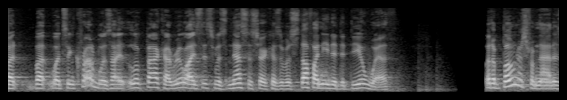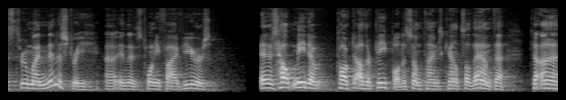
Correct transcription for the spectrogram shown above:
but, But, what's incredible is I look back, I realized this was necessary because it was stuff I needed to deal with. But a bonus from that is through my ministry uh, in those 25 years, it has helped me to talk to other people, to sometimes counsel them, to, to uh,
